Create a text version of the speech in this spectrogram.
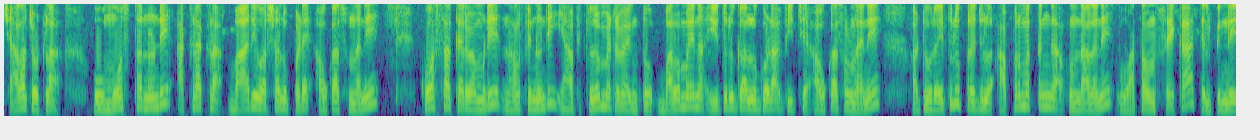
చాలా చోట్ల ఓ మోస్తరు నుండి అక్కడక్కడ భారీ వర్షాలు పడే అవకాశం ఉందని కోస్తా తెరవెంబడి నలభై నుండి యాభై కిలోమీటర్ వేగంతో బలమైన ఈదురుగాలు కూడా వీచే అవకాశాలున్నాయని అటు రైతులు ప్రజలు అప్రమత్తంగా ఉండాలని వాతావరణ శాఖ తెలిపింది.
